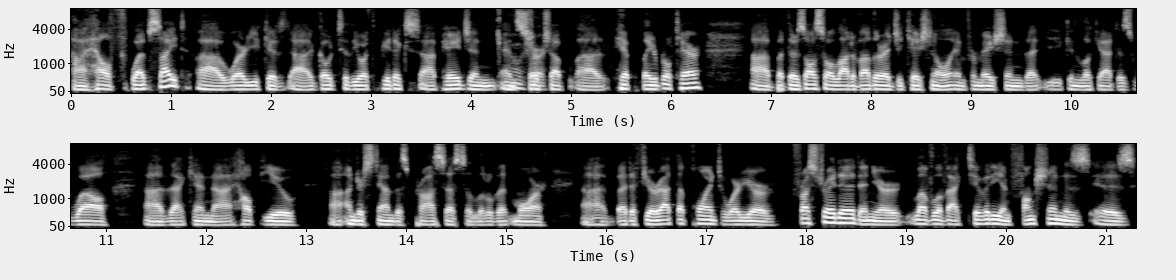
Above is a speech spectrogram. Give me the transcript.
uh, health website uh, where you could uh, go to the orthopedics uh, page and, and oh, search sure. up uh, hip labral tear. Uh, but there's also a lot of other educational information that you can look at as well that can help you understand this process a little bit more. but if you're at the point where you're frustrated and your level of activity and function is is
